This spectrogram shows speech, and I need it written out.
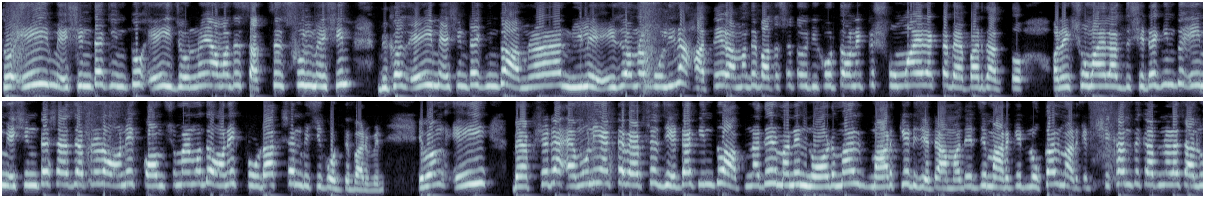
তো এই মেশিনটা কিন্তু এই জন্যই আমাদের সাকসেসফুল মেশিন বিকজ এই মেশিনটা কিন্তু আমরা নিলে, এই যে আমরা বলি না হাতে আমাদের বাতাসা তৈরি করতে অনেকটা সময়ের একটা ব্যাপার থাকতো, অনেক সময় লাগতো, সেটা কিন্তু এই মেশিনটার সাহায্যে আপনারা অনেক কম সময়ের মধ্যে অনেক প্রোডাকশন বেশি করতে পারবেন। এবং এই ব্যবসাটা এমনই একটা ব্যবসা যেটা কিন্তু আপনাদের মানে নর্মাল মার্কেট যেটা, আমাদের যে মার্কেট লোকাল মার্কেট সেখান থেকে আপনারা চালু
